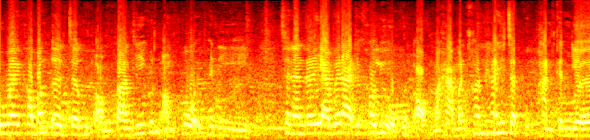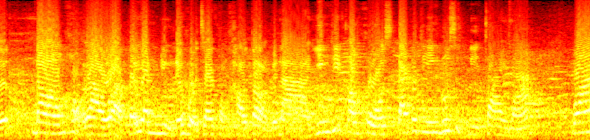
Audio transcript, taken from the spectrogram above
ด้วยเขาบังเอิญเจอคุณอ๋อมตอนที่คุณอ๋อมป่วยพอดี ฉะนั้นระยะเวลาที่เขาอยู่กับคุณอ๋อมอะค่ะมันค่อนข้างที่จะผูกพันกันเยอะ น้องของเราอะก็ยังอยู่ในหัวใจของเขาตลอดเวลา ยิ่งที่เขาโพสต์ได้ก็ยิ่งรู้สึกดีใจนะ ว่า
